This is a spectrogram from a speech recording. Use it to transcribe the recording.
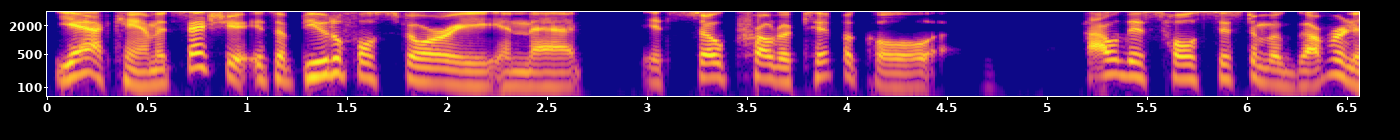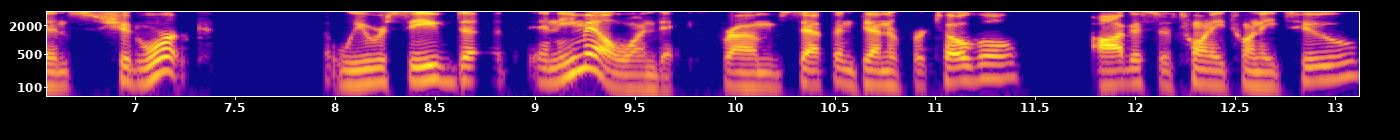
Yeah, Cam, it's actually it's a beautiful story in that it's so prototypical how this whole system of governance should work. We received a, an email one day from Seth and Jennifer Togel, August of 2022,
